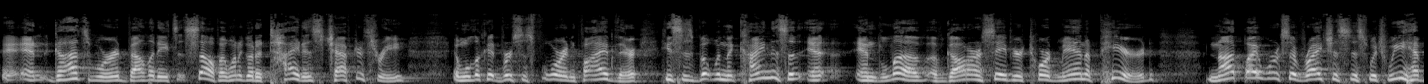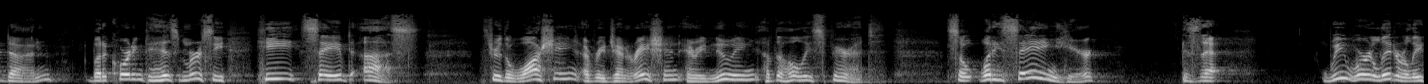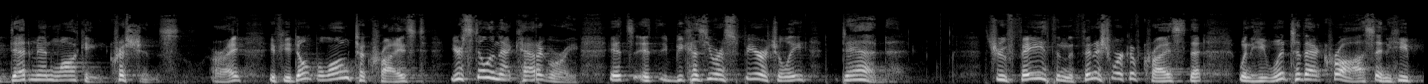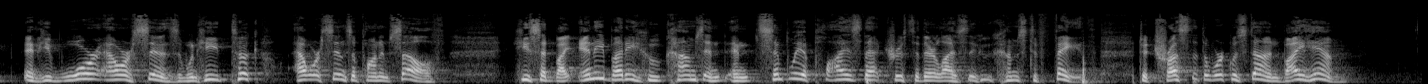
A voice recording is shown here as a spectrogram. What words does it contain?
And God's word validates itself. I want to go to Titus chapter 3 and we'll look at verses 4 and 5 there. He says, But when the kindness and love of God our Savior toward man appeared, not by works of righteousness which we have done, but according to his mercy, he saved us through the washing of regeneration and renewing of the Holy Spirit. So what he's saying here is that we were literally dead men walking, Christians. All right. If you don't belong to Christ, you're still in that category. It's, it, because you are spiritually dead through faith in the finished work of Christ that when he went to that cross and he, and he wore our sins, and when he took our sins upon himself, he said, by anybody who comes and, and simply applies that truth to their lives, who comes to faith, to trust that the work was done by him,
